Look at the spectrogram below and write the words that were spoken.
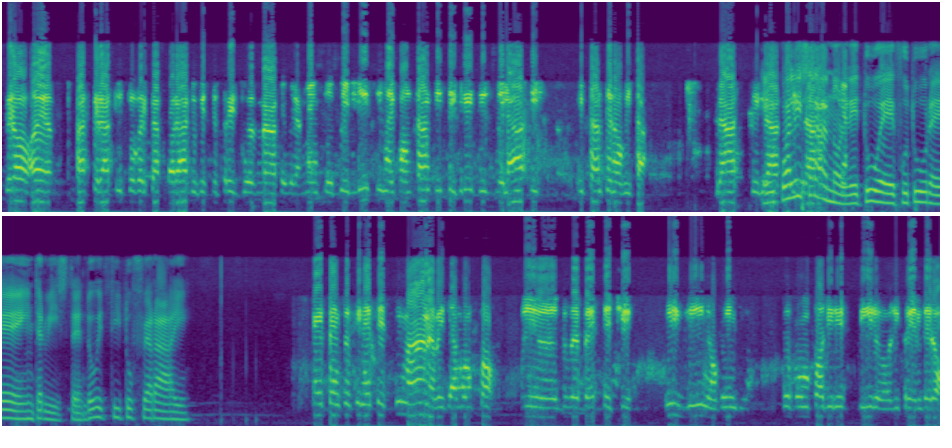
però eh, passerà tutto per K Radio queste tre giornate veramente bellissime con tanti segreti svelati e tante novità. Grazie, E grazie. quali grazie. saranno le tue future interviste? Dove ti tufferai? E penso fine settimana, vediamo un po', eh, dovrebbe esserci il vino, quindi dopo un po' di respiro riprenderò.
